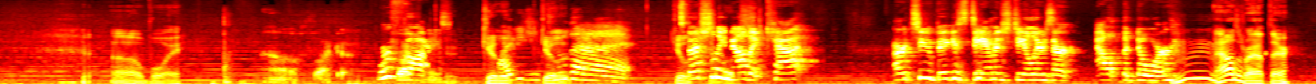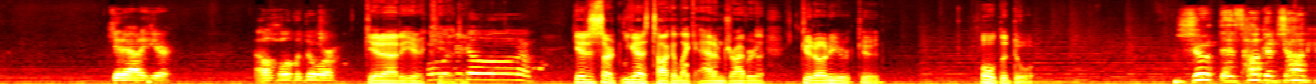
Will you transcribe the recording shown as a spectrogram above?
Oh boy. Oh fuck. We're Fuck me. fucked. Kill Why it. did you kill do it, that? kill it, Especially kill now that Cat, our two biggest damage dealers, are out the door. Mm, Al's right up there. Get out of here. I'll hold the door. Get out of here, kid. Hold the kid. door. You gotta start. You guys talking like Adam Driver. Like, Get out of here, kid. Hold the door. Shoot this hunk of junk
